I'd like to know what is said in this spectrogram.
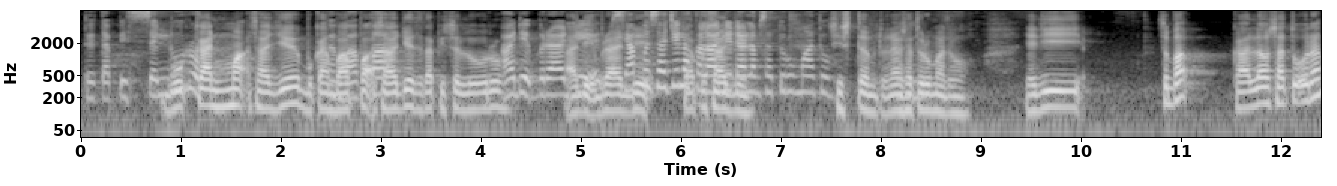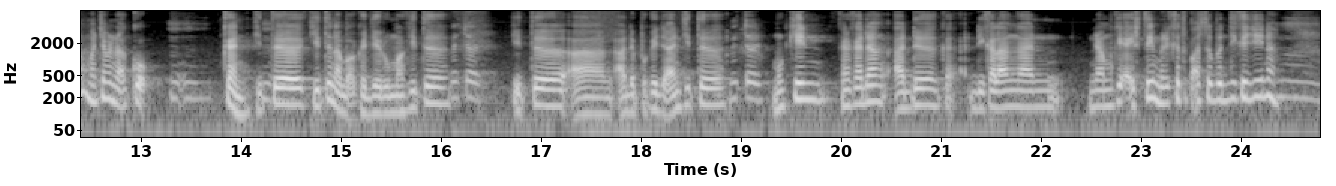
Tetapi seluruh Bukan mak saja, bukan, Bukan bapa, bapa, saja tetapi seluruh adik-beradik, adik-beradik, siapa sajalah siapa kalau ada saja. dalam satu rumah tu. sistem tu dalam satu rumah tu. Jadi sebab kalau satu orang macam mana nak cope? Mm-mm. Kan kita kita nak buat kerja rumah kita. Betul. Kita uh, ada pekerjaan kita. Betul. Mungkin kadang-kadang ada di kalangan yang mungkin ekstrim mereka terpaksa berhenti kerja lah. Hmm.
